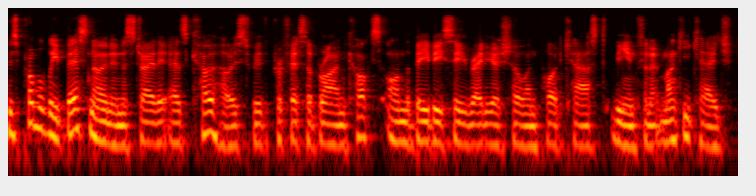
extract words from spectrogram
who's probably best known in Australia as co host with Professor Brian Cox on the BBC radio show and podcast The Infinite Monkey Cage.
